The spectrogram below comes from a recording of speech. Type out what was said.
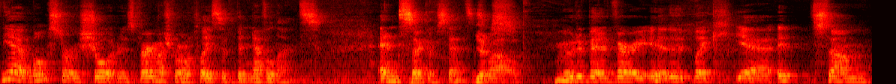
yeah, long story short, it was very much from a place of benevolence and circumstance as Yes. well. It would have been a very, it, like, yeah, it's, um,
